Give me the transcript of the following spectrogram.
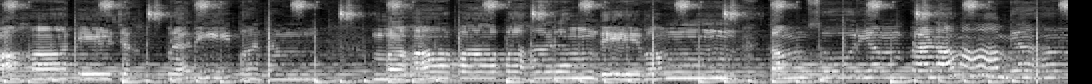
महातेजः प्रदीपनम् महापापहरं देवं तं सूर्यं प्रणमाम्यहम्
